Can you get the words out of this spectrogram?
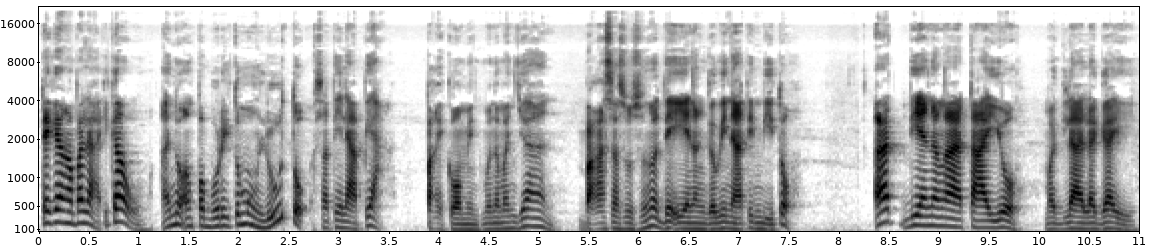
Teka nga pala, ikaw, ano ang paborito mong luto sa tilapia? Pakicomment mo naman dyan. Baka sa susunod, eh iyan ang gawin natin dito. At diyan na nga tayo maglalagay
